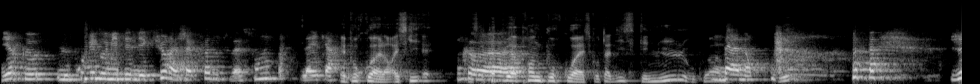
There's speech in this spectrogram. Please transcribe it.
C'est-à-dire que le premier comité de lecture, à chaque fois, de toute façon, l'a écarté. Et pourquoi alors? Est-ce qu'il est qu as pu apprendre pourquoi? Est-ce qu'on t'a dit que c'était nul ou quoi? Ben non. Je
